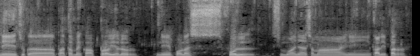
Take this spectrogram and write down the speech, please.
ini juga bata Mega Pro ya lur. Ini poles full semuanya sama ini kaliper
